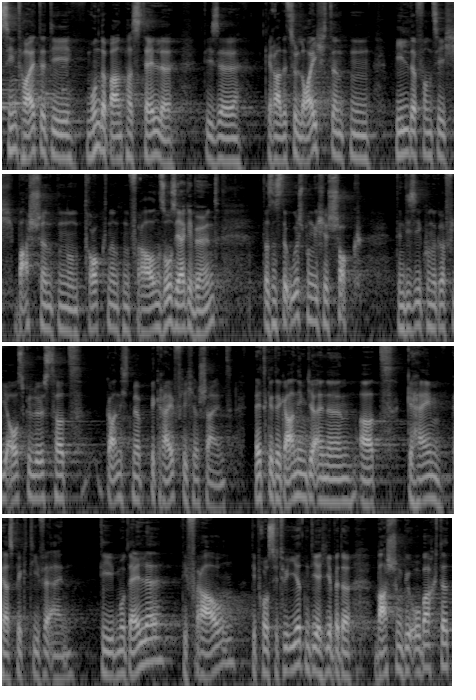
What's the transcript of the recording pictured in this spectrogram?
sind heute die wunderbaren Pastelle, diese geradezu leuchtenden Bilder von sich waschenden und trocknenden Frauen so sehr gewöhnt, dass uns der ursprüngliche Schock, den diese Ikonografie ausgelöst hat, gar nicht mehr begreiflich erscheint. Edgar Degas nimmt ja eine Art Geheimperspektive ein. Die Modelle, die Frauen, die Prostituierten, die er hier bei der Waschung beobachtet,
